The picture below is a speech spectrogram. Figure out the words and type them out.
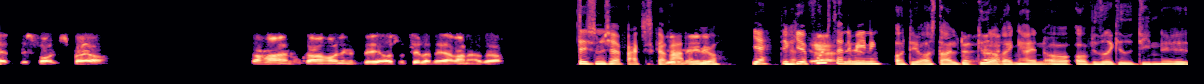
at hvis folk spørger, så har jeg nogle klare holdninger til det, jeg også fortæller, hvad jeg render og gør. Det synes jeg faktisk er rart at mening? høre. Ja, det Ja. giver fuldstændig Ja, det- mening. Og det er også dejligt, du gider at ringe herind og, og videregive dine, øh,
